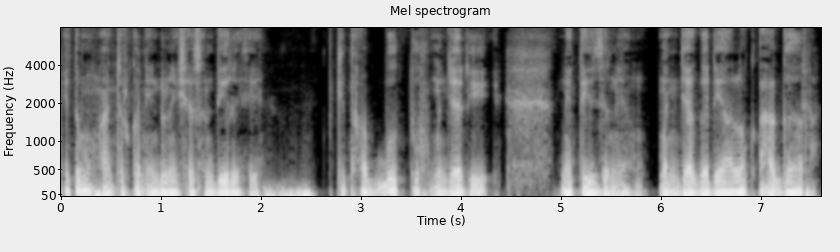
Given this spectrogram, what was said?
itu menghancurkan Indonesia sendiri sih. Kita butuh menjadi netizen yang menjaga dialog agar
